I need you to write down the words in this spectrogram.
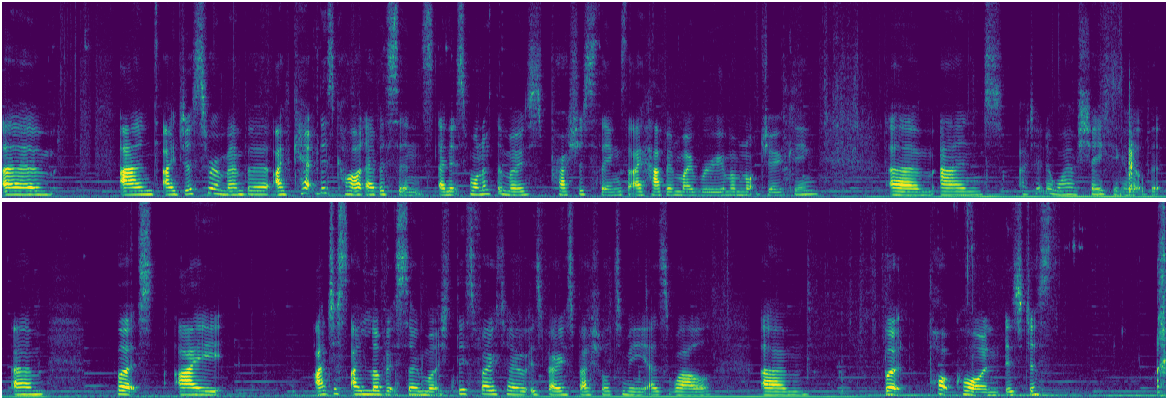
Um, and I just remember I've kept this card ever since and it's one of the most precious things that I have in my room, I'm not joking. Um, and I don't know why I'm shaking a little bit. Um, but I I just I love it so much. This photo is very special to me as well. Um, but Popcorn is just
